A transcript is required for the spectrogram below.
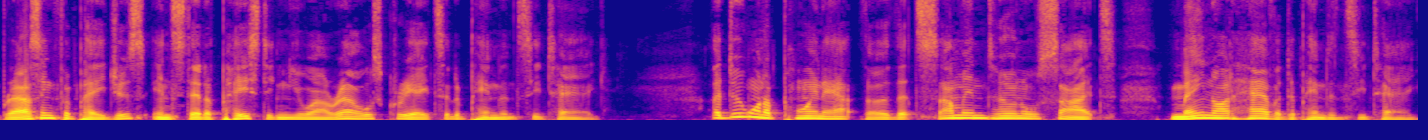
Browsing for pages instead of pasting URLs creates a dependency tag. I do want to point out though that some internal sites may not have a dependency tag,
